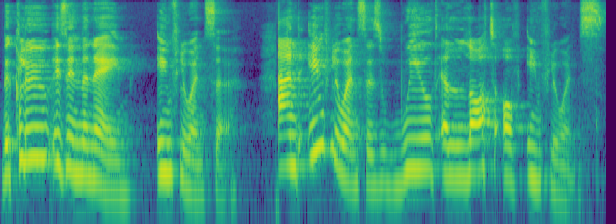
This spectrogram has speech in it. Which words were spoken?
The clue is in the name, influencer. And influencers wield a lot of influence.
